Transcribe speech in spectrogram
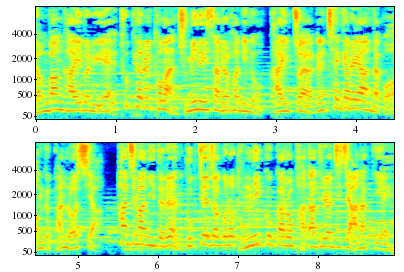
연방 가입을 위해 투표를 통한 주민 의사를 확인 후 가입 조약을 체결해야 한다고 언급한 러시아. 하지만 이들은 국제적으로 독립국가로 받아들여지지 않았기에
